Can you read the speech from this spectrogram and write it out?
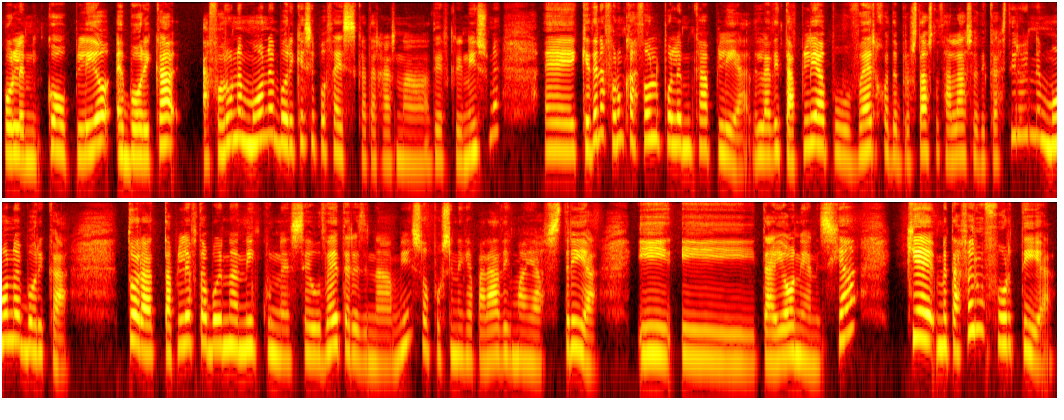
πολεμικό πλοίο, εμπορικά, αφορούν μόνο εμπορικές υποθέσεις, καταρχάς, να διευκρινίσουμε, ε, και δεν αφορούν καθόλου πολεμικά πλοία. Δηλαδή, τα πλοία που βέρχονται μπροστά στο θαλάσσιο δικαστήριο είναι μόνο εμπορικά. Τώρα, τα πλοία αυτά μπορεί να ανήκουν σε ουδέτερες δυνάμεις, όπως είναι για παράδειγμα η Αυστρία ή, η, τα Ιόνια νησιά, και μεταφέρουν φορτία.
